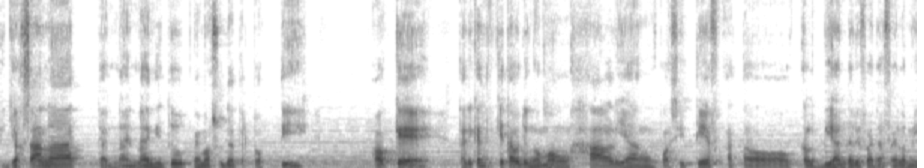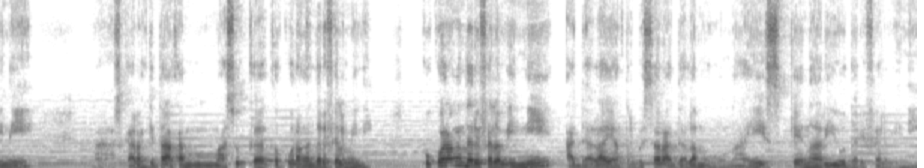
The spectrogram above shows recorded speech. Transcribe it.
bijaksana dan lain-lain itu memang sudah terbukti. Oke, tadi kan kita udah ngomong hal yang positif atau kelebihan daripada film ini. Nah, sekarang kita akan masuk ke kekurangan dari film ini. Kekurangan dari film ini adalah yang terbesar adalah mengenai skenario dari film ini.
